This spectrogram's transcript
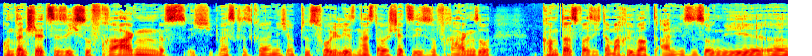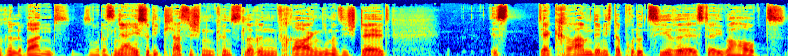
und dann stellt sie sich so Fragen, das, ich weiß jetzt gar nicht, ob du es vorgelesen hast, aber stellt sie sich so Fragen so, kommt das, was ich da mache, überhaupt an? Ist es irgendwie äh, relevant? So, das sind ja eigentlich so die klassischen Künstlerinnen-Fragen, die man sich stellt. Ist der Kram, den ich da produziere, ist der überhaupt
